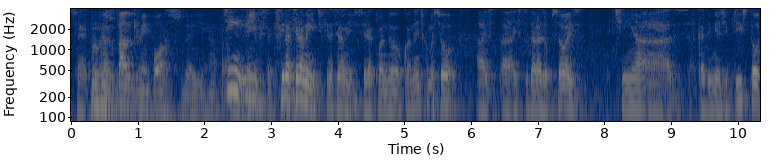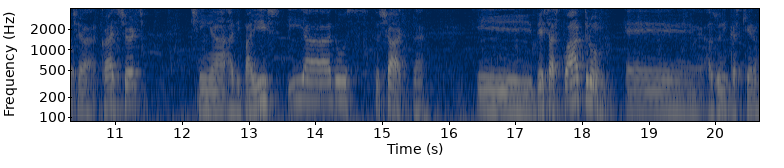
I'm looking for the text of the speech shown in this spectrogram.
Certo? Pro Então, resultado que vem pós isso daí, né? Pra Sim, e financeiramente, financeiramente. Ou seja, quando, quando a gente começou a, a estudar as opções, tinha as academias de Bristol, tinha a Christchurch, tinha a de Paris e a dos, dos Sharks, né? E dessas quatro, é, as únicas que eram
